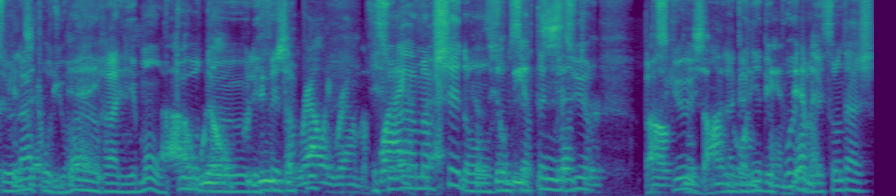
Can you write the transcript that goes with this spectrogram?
cela produira un ralliement uh, autour de l'effet drapeau. Et cela a marché dans une certaine mesure parce qu'il a gagné des points dans les sondages.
